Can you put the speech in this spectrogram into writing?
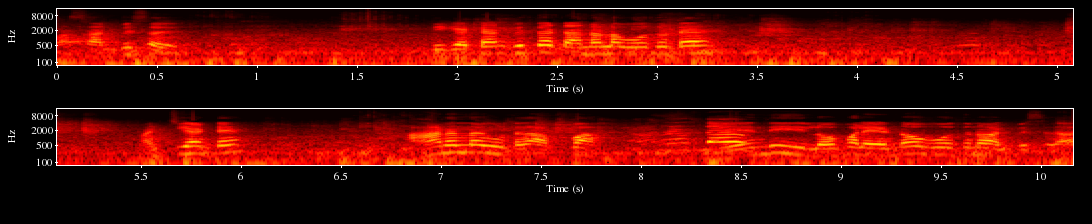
మస్తు అనిపిస్తుంది. నీకు ఎట్లా అనిపిస్తుంది టన్నల్లో పోతుంటే? మంచిగా అంటే ఆనందంగా ఉంటుందా? అబ్బా. ఏంది లోపల ఎన్నో పోతున్నావు అనిపిస్తుందా?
